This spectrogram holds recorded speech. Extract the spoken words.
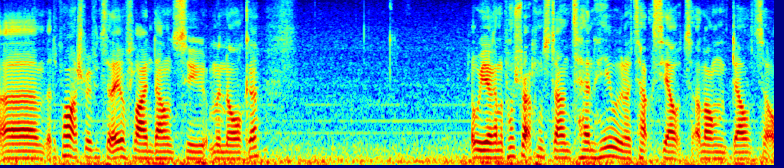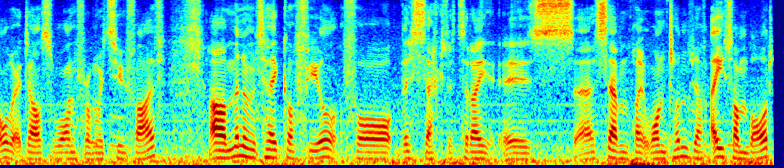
um, the departure briefing today, we're flying down to Menorca. We are going to push back from stand 10 here, we're going to taxi out along Delta, all the way to Delta 1 from runway 25. Our minimum takeoff fuel for this sector today is uh, 7.1 tonnes, we have 8 on board,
